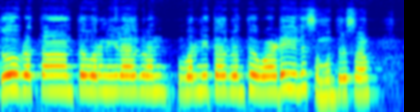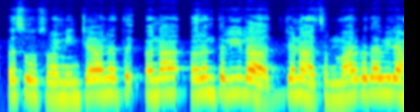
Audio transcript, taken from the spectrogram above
तो व्रतांत वर्णिला ग्रंथ वर्णिता ग्रंथ वाढेल समुद्रसा असो स्वामींच्या अनंत अना अनंतलीला जना सन्मार्ग दाविला.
